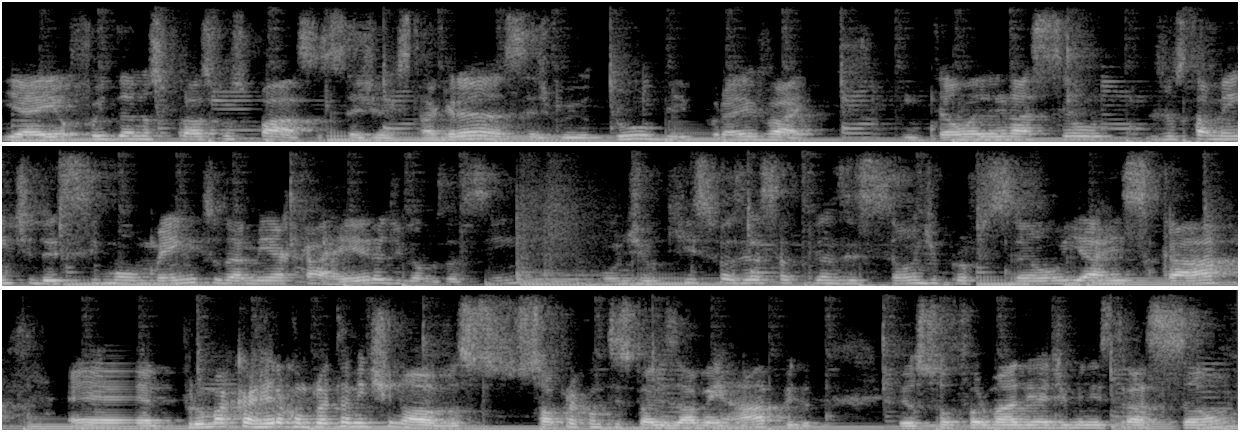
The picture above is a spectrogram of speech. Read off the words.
E aí eu fui dando os próximos passos, seja o Instagram, seja o YouTube e por aí vai. Então ele nasceu justamente desse momento da minha carreira, digamos assim, onde eu quis fazer essa transição de profissão e arriscar é, para uma carreira completamente nova. Só para contextualizar bem rápido, eu sou formado em administração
